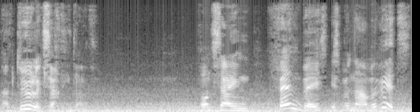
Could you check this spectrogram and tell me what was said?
Natuurlijk zegt hij dat. Want zijn fanbase is met name wit.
